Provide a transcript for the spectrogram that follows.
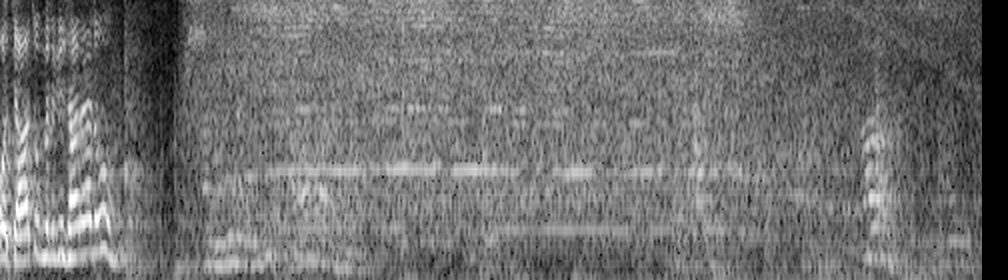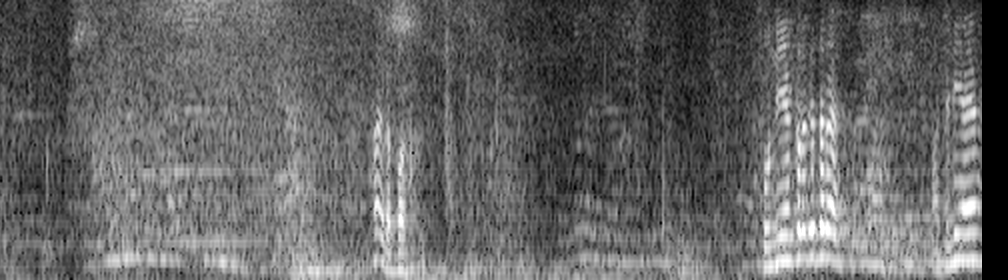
ਉਹ ਚਾਹ ਚੋਂ ਮਿਲ ਗਈ ਸਾਰਿਆਂ ਨੂੰ? ਹਾਏ ਰੱਬਾ। ਸੋਨੀ ਅੰਕਲ ਕਿੱਧਰ ਹੈ? ਅੱਜ ਨਹੀਂ ਆਇਆ?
